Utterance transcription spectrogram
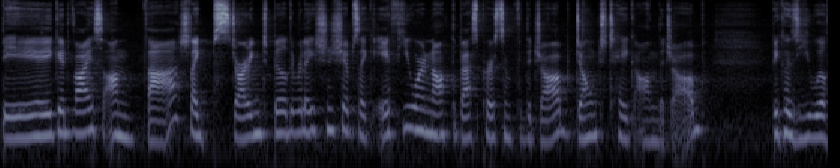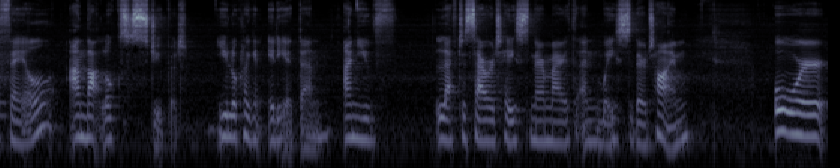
big advice on that like starting to build the relationships. Like if you are not the best person for the job don't take on the job because you will fail and that looks stupid. You look like an idiot then and you've left a sour taste in their mouth and wasted their time. Or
